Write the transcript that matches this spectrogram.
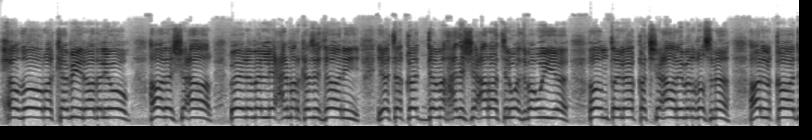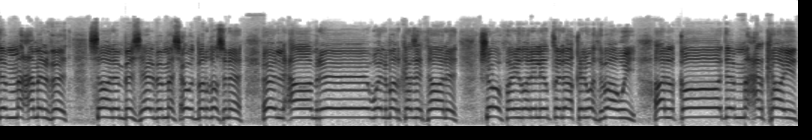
حضوره كبير هذا اليوم. هذا الشعار. بينما اللي على المركز الثاني يتقدم أحد الشعارات الوثبوية. انطلاقة شعار بن غصنة. القادم مع ملفت. سالم بن سهيل بن مسعود بن غصنة. العامري. والمركز الثالث شوف أيضا الانطلاق الوثباوي القادم مع الكايد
